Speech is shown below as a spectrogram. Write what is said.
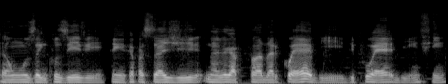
Então, usa, inclusive, tem a capacidade de navegar pela Dark Web, Deep Web, enfim,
